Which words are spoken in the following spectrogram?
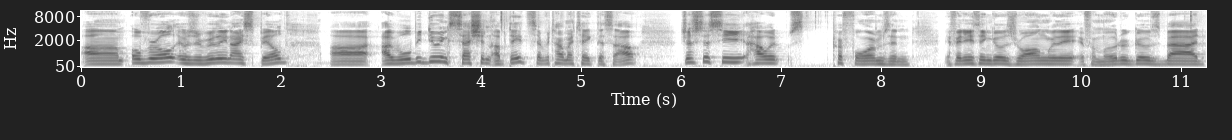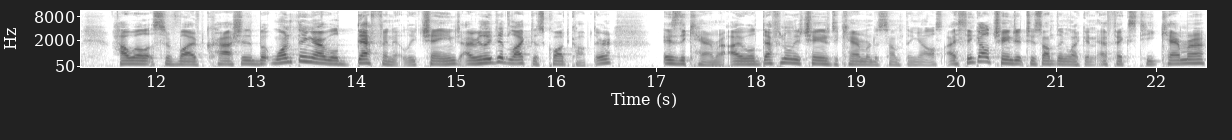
Um, overall, it was a really nice build. Uh, I will be doing session updates every time I take this out, just to see how it performs and if anything goes wrong with it, if a motor goes bad, how well it survived crashes. But one thing I will definitely change, I really did like this quadcopter, is the camera. I will definitely change the camera to something else. I think I'll change it to something like an FXT camera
